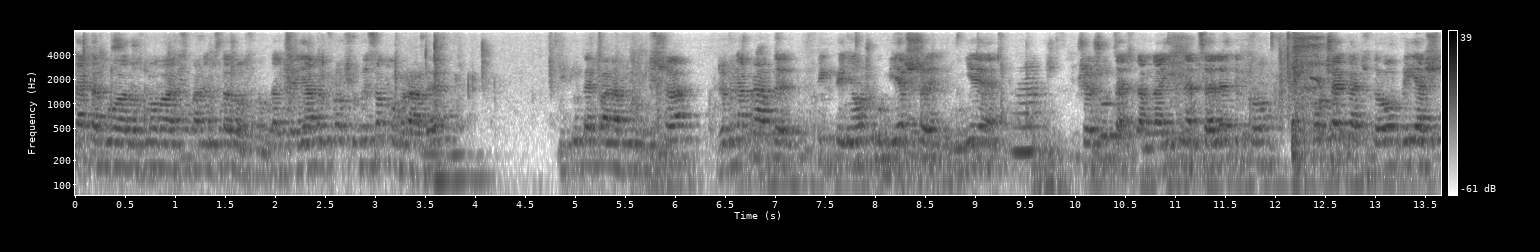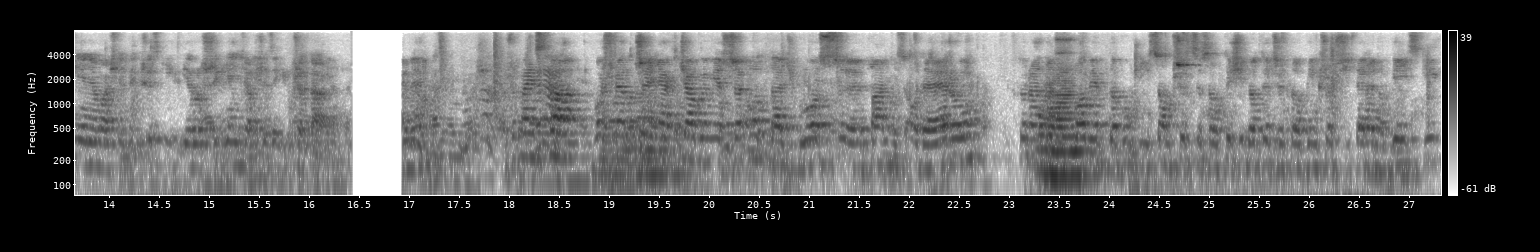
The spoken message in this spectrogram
taka była rozmowa z panem starostą. Także ja bym prosił Wysoką Radę i tutaj pana burmistrza, żeby naprawdę tych pieniążków jeszcze nie przerzucać tam na inne cele, tylko poczekać do wyjaśnienia właśnie tych wszystkich i rozstrzygnięcia wszystkich przetargów. Proszę Państwa, w oświadczeniach chciałbym jeszcze oddać głos y, pani z ODR-u, która nam powie, dopóki są wszyscy sołtysi, dotyczy to większości terenów wiejskich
